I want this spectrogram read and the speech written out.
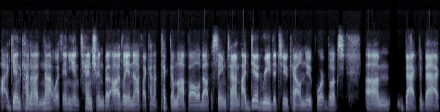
again, kind of not with any intention, but oddly enough, I kind of picked them up all about the same time. I did read the two Cal Newport books um, back to back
